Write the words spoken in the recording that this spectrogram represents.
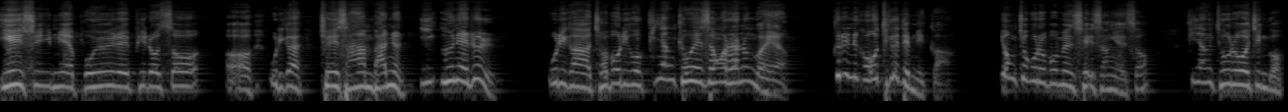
예수님의 보혈의 피로서 어, 우리가 죄 사함 받는 이 은혜를 우리가 저버리고 그냥 교회 생활하는 거예요. 그러니까 어떻게 됩니까? 영적으로 보면 세상에서 그냥 더러워진 거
